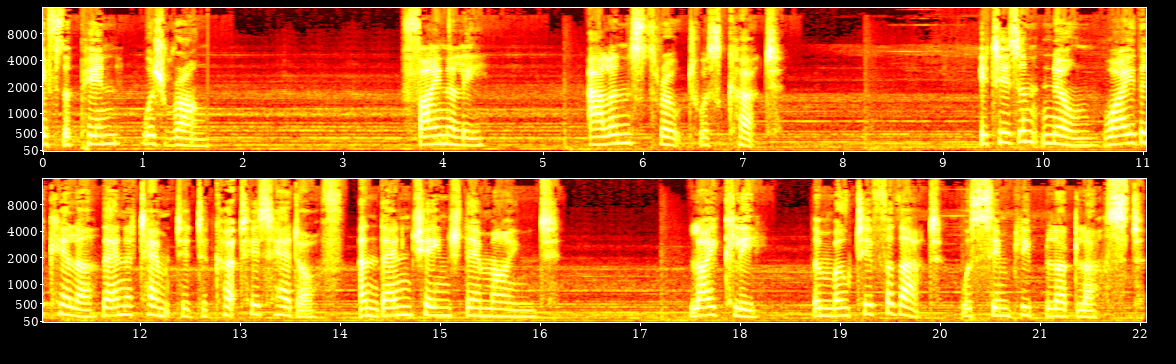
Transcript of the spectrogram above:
if the PIN was wrong. Finally, Alan's throat was cut it isn't known why the killer then attempted to cut his head off and then changed their mind. Likely, the motive for that was simply bloodlust.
